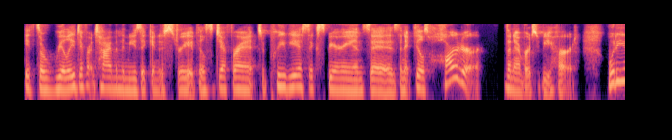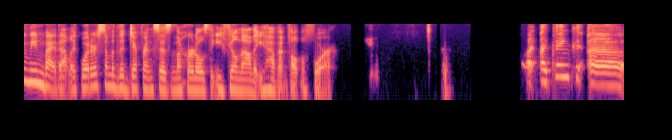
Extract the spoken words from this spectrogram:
it's a really different time in the music industry. It feels different to previous experiences and it feels harder than ever to be heard. What do you mean by that? Like, what are some of the differences and the hurdles that you feel now that you haven't felt before? I think, uh,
